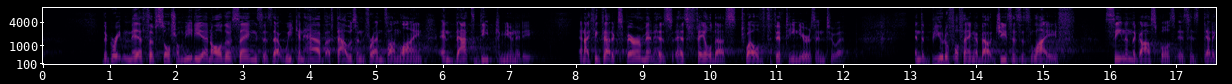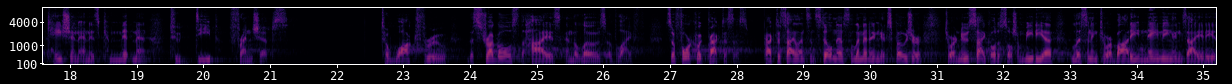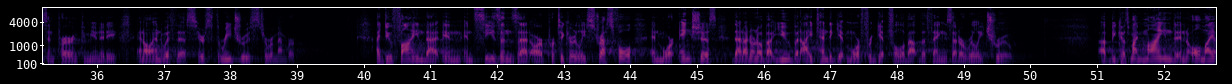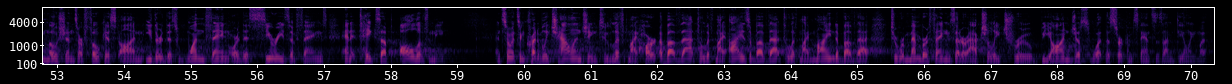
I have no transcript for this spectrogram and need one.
The great myth of social media and all those things is that we can have a thousand friends online, and that's deep community. And I think that experiment has, has failed us 12 to 15 years into it. And the beautiful thing about Jesus' life seen in the Gospels is his dedication and his commitment to deep friendships, to walk through the struggles, the highs, and the lows of life. So, four quick practices practice silence and stillness, limiting exposure to our news cycle, to social media, listening to our body, naming anxieties, and prayer and community. And I'll end with this here's three truths to remember. I do find that in, in seasons that are particularly stressful and more anxious, that I don't know about you, but I tend to get more forgetful about the things that are really true. Uh, because my mind and all my emotions are focused on either this one thing or this series of things, and it takes up all of me. And so it's incredibly challenging to lift my heart above that, to lift my eyes above that, to lift my mind above that, to remember things that are actually true beyond just what the circumstances I'm dealing with.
